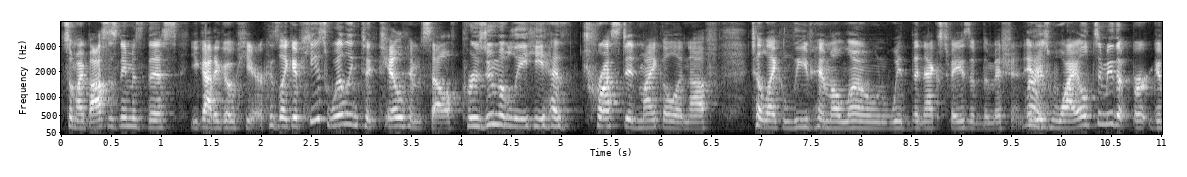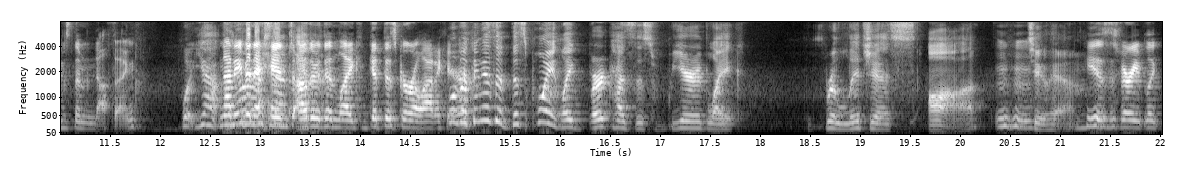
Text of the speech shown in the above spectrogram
so my boss's name is this, you gotta go here. Because, like, if he's willing to kill himself, presumably he has trusted Michael enough to, like, leave him alone with the next phase of the mission. It is wild to me that Bert gives them nothing. Well, yeah. Not even a hint understand other than, like, get this girl out of here. Well, the thing is, at this point, like Burke has this weird, like, religious awe mm-hmm. to him. he has this very, like,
